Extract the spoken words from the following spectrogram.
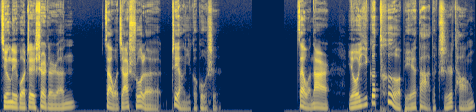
经历过这事儿的人，在我家说了这样一个故事。在我那儿有一个特别大的池塘。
